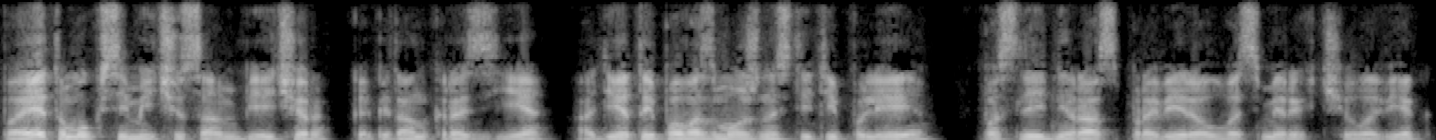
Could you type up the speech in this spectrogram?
Поэтому к семи часам вечера капитан Кразье, одетый по возможности теплее, в последний раз проверил восьмерых человек,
